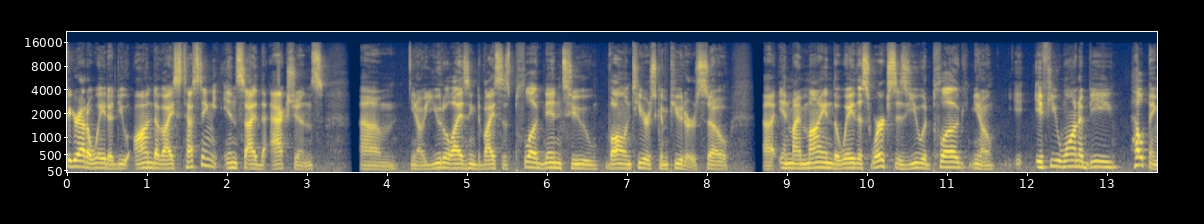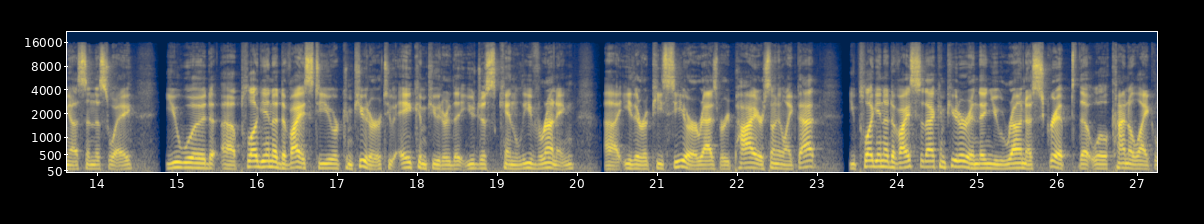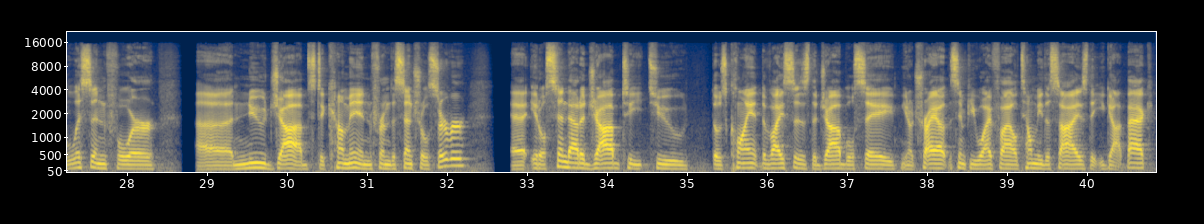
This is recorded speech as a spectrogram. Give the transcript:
figure out a way to do on-device testing inside the actions. Um, you know, utilizing devices plugged into volunteers' computers. So, uh, in my mind, the way this works is you would plug, you know, if you want to be helping us in this way, you would uh, plug in a device to your computer, to a computer that you just can leave running, uh, either a PC or a Raspberry Pi or something like that. You plug in a device to that computer and then you run a script that will kind of like listen for uh, new jobs to come in from the central server. Uh, it'll send out a job to, to those client devices. The job will say, you know, try out this MPY file, tell me the size that you got back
